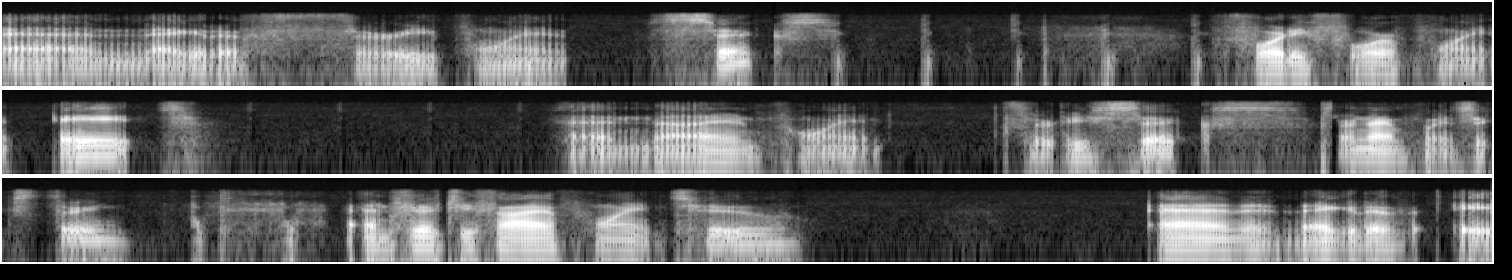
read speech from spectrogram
and negative 3.6. 44.8 and 9.36 or 9.63 and 55.2 and negative 8.3.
